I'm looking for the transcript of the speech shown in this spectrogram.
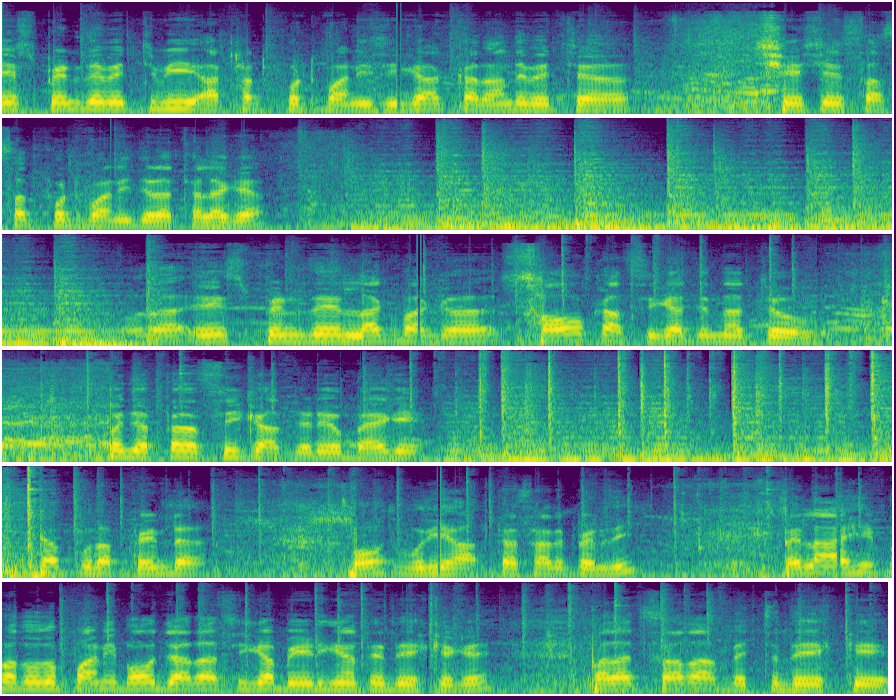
ਇਸ ਪਿੰਡ ਦੇ ਵਿੱਚ ਵੀ 8-8 ਫੁੱਟ ਪਾਣੀ ਸੀਗਾ। ਘਰਾਂ ਦੇ ਵਿੱਚ 6-6 7-7 ਫੁੱਟ ਪਾਣੀ ਜਿਹੜਾ ਚਲਾ ਗਿਆ। ਉਹਦਾ ਇਸ ਪਿੰਡ ਦੇ ਲਗਭਗ 100 ਘਰ ਸੀਗਾ ਜਿਨ੍ਹਾਂ ਚੋਂ 75-80 ਘਰ ਜਿਹੜੇ ਉਹ ਬਹਿ ਗਏ। ਤਾਂ ਪੂਰਾ ਪਿੰਡ ਬਹੁਤ ਬੁਰੀ ਹਾਲਤ ਹੈ ਸਾਰੇ ਪਿੰਡ ਦੀ। ਪਹਿਲਾਂ ਇਹੀ ਪਰ ਉਦੋਂ ਪਾਣੀ ਬਹੁਤ ਜ਼ਿਆਦਾ ਸੀਗਾ ਬੇੜੀਆਂ ਤੇ ਦੇਖ ਕੇ ਗਏ, ਪਰ ਅੱਜ ਸਾਰਾ ਵਿੱਚ ਦੇਖ ਕੇ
